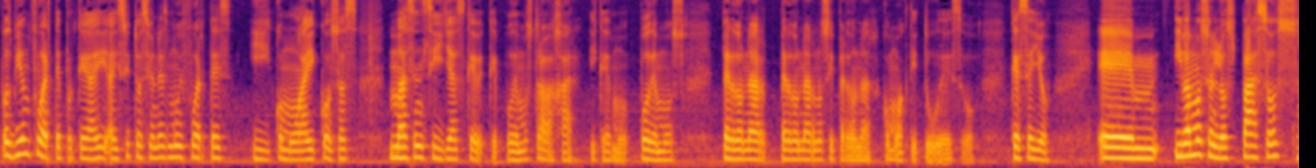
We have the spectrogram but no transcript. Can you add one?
pues bien fuerte, porque hay, hay situaciones muy fuertes y como hay cosas más sencillas que, que podemos trabajar y que podemos perdonar, perdonarnos y perdonar como actitudes o qué sé yo. Eh, íbamos en los pasos,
